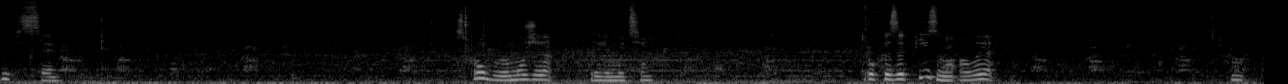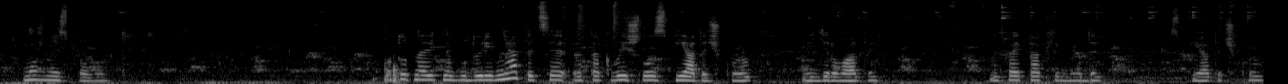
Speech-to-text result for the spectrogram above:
І все. Спробую, може прийметься. Трохи запізно, але ну, можна і спробувати. Отут навіть не буду рівняти, це е, так вийшло з п'яточкою відірвати. Нехай так і буде з п'яточкою.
